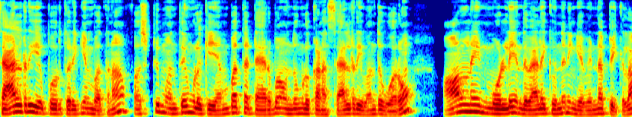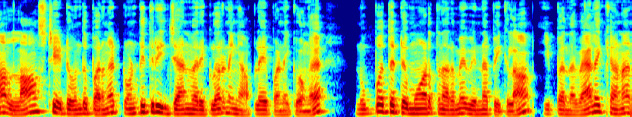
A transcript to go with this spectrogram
சேலரியை பொறுத்த வரைக்கும் பார்த்தீங்கன்னா, ஃபஸ்ட்டு மந்த்து உங்களுக்கு எண்பத்தெட்டாயிரரூபா வந்து உங்களுக்கான சேலரி வந்து வரும். ஆன்லைன் மோட்லேயே இந்த வேலைக்கு வந்து நீங்கள் விண்ணப்பிக்கலாம். லாஸ்ட் டேட் வந்து பாருங்கள் டுவெண்ட்டி த்ரீ ஜான்வரிக்குள்ளே நீங்கள் அப்ளை பண்ணிக்கோங்க. 38 மாதத்தினருமே விண்ணப்பிக்கலாம். இப்போ இந்த வேலைக்கான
